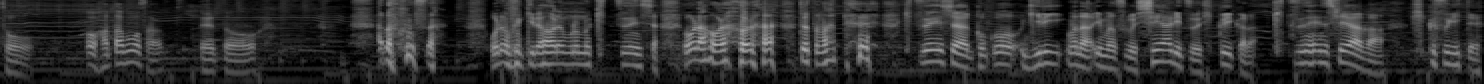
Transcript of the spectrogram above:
あそう。お、はたぼうさん、えっ、と、はたぼうさん、俺も嫌われ者の喫煙者。ほらほらほら、ちょっと待って。喫煙者、ここ、ギリ、まだ今すごいシェア率低いから。喫煙シェアが低すぎて。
